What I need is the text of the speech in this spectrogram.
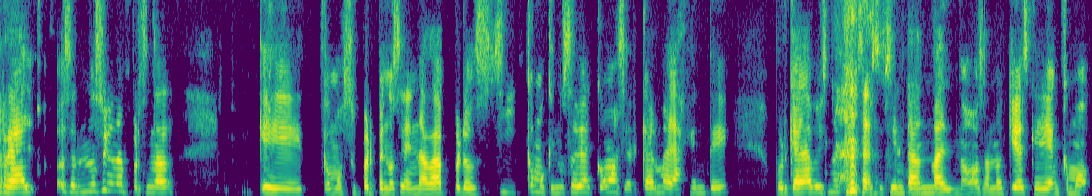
real, o sea, no soy una persona que como súper penosa de nada, pero sí como que no sabía cómo acercarme a la gente porque a la vez no quieres que se sientan mal, ¿no? O sea, no quieres que digan como,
